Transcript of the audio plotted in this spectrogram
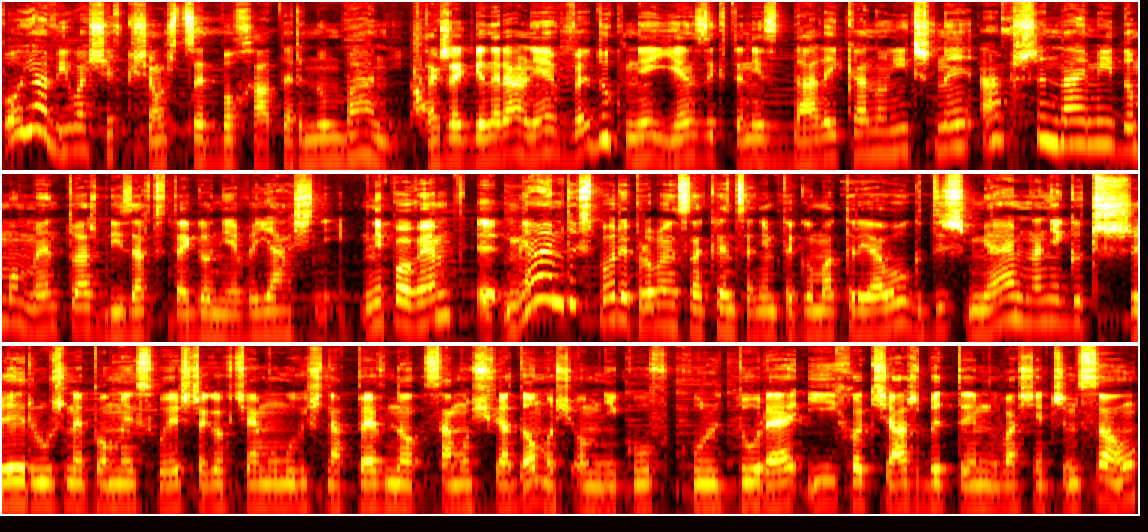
pojawiła się w książce Bohater Numbani. Także generalnie według mnie język ten jest dalej kanoniczny, a przynajmniej do momentu aż Blizzard tego nie wyjaśni. Nie powiem, y, miałem dość spory problem z nakręceniem tego materiału, gdyż miałem na niego trzy różne pomysły, z czego chciałem omówić na pewno samą świadomość omników, kulturę i chociażby tym właśnie czym są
